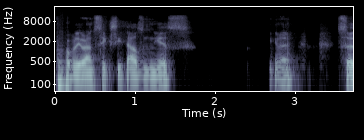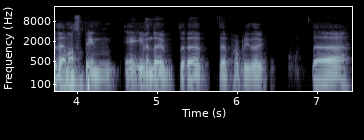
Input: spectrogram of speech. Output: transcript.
probably around sixty thousand years. You know, so there must have been, even though the the probably the the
